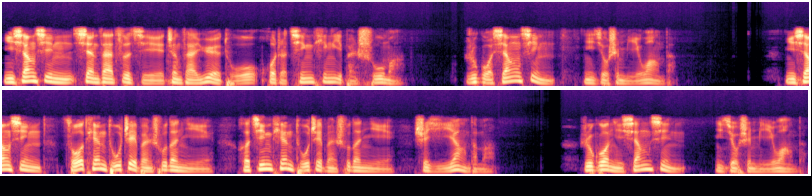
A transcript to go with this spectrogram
你相信现在自己正在阅读或者倾听一本书吗？如果相信，你就是迷惘的。你相信昨天读这本书的你和今天读这本书的你是一样的吗？如果你相信，你就是迷惘的。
